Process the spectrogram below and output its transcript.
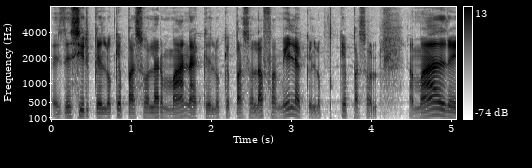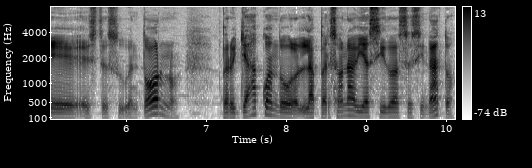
Es decir, qué es lo que pasó a la hermana, qué es lo que pasó a la familia, qué es lo que pasó a la madre, este, su entorno. Pero ya cuando la persona había sido asesinato,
